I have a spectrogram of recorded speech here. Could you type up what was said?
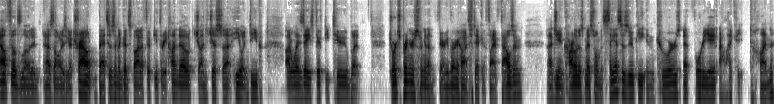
Outfield's loaded as always. You got Trout. Betts is in a good spot at 53 hundo. Judge just uh, he went deep on Wednesday. He's 52, but George Springer swinging a very, very hot stick at 5,000. Uh, Giancarlo just missed one, but Seiya Suzuki in Coors at 48. I like a ton.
